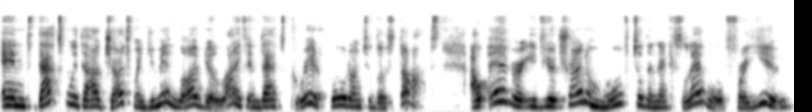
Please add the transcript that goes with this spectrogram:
And that's without judgment. You may love your life, and that's great. Hold on to those thoughts. However, if you're trying to move to the next level for you,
